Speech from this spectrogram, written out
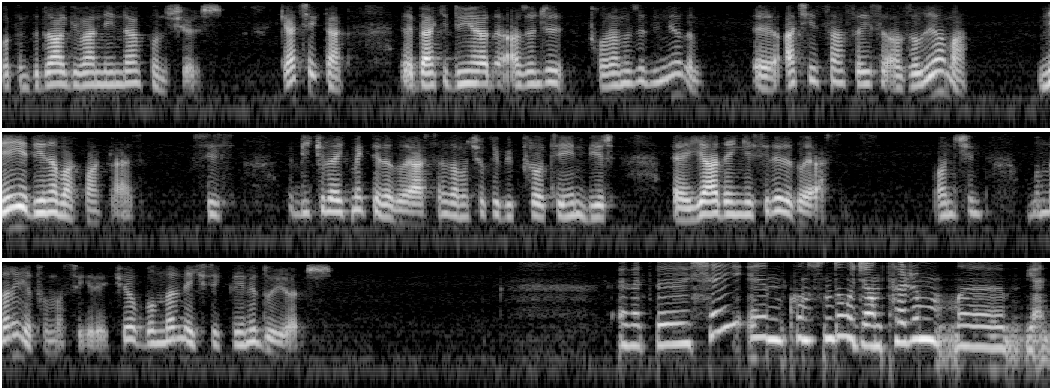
bakın gıda güvenliğinden konuşuyoruz. Gerçekten e, belki dünyada az önce programımızı dinliyordum. E, aç insan sayısı azalıyor ama ne yediğine bakmak lazım. Siz bir kilo ekmekle de doyarsınız ama çok iyi bir protein, bir e, yağ dengesiyle de doyarsınız. Onun için bunların yapılması gerekiyor. Bunların eksikliğini duyuyoruz. Evet e, şey e, konusunda hocam tarım e, yani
